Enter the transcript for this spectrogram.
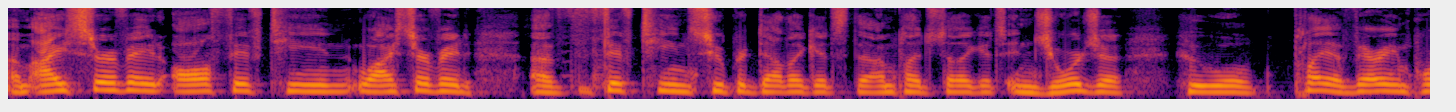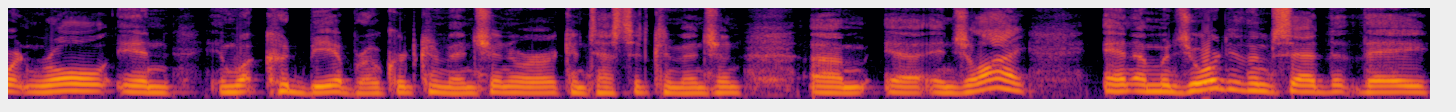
Um, I surveyed all 15, well, I surveyed uh, 15 super delegates, the unpledged delegates in Georgia, who will play a very important role in, in what could be a brokered convention or a contested convention um, uh, in July. And a majority of them said that they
